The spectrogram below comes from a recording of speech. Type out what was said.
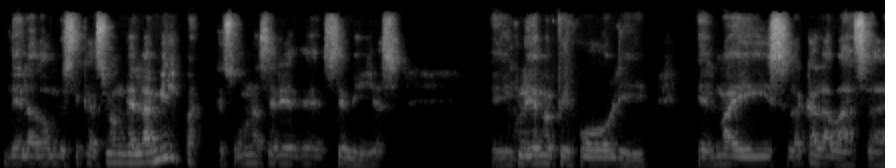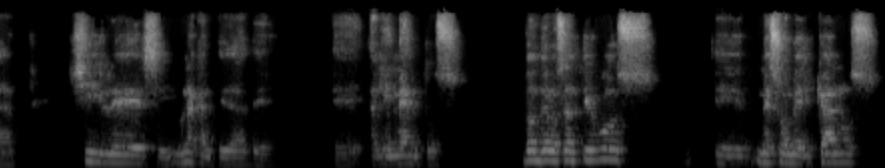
de la domesticación de la milpa, que son una serie de semillas, eh, incluyendo el frijol y el maíz, la calabaza, chiles y una cantidad de alimentos, donde los antiguos eh, mesoamericanos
